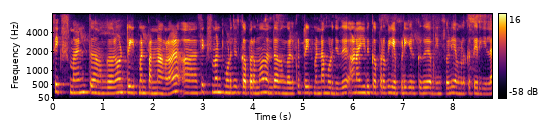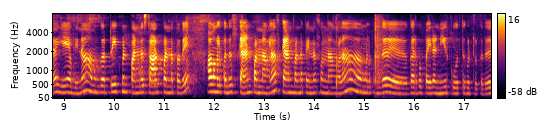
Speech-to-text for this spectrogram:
சிக்ஸ் மந்த் அவங்களும் ட்ரீட்மெண்ட் பண்ணாங்களாம் சிக்ஸ் மந்த் முடிஞ்சதுக்கப்புறமும் வந்து அவங்களுக்கு ட்ரீட்மெண்ட்லாம் முடிஞ்சுது. ஆனால் இதுக்கப்புறமும் எப்படி இருக்குது அப்படின்னு சொல்லி அவங்களுக்கு தெரியல. ஏன் அப்படின்னா அவங்க ட்ரீட்மெண்ட் பண்ண ஸ்டார்ட் பண்ணப்பவே அவங்களுக்கு வந்து ஸ்கேன் பண்ணாங்களாம் ஸ்கேன் பண்ணப்போ என்ன சொன்னாங்களாம் அவங்களுக்கு வந்து கர்ப்பப்பையில் நீர் கோத்துக்கிட்டு இருக்குது.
